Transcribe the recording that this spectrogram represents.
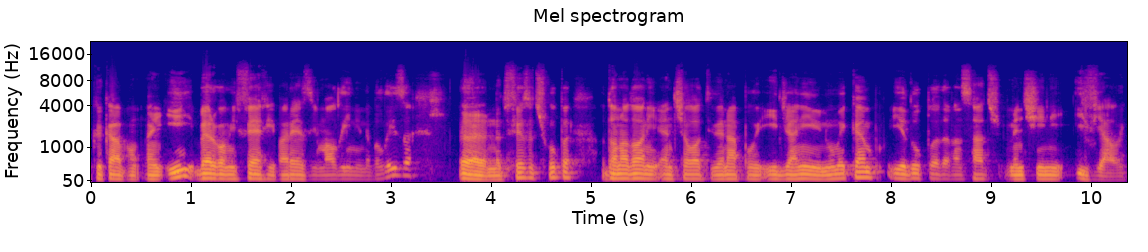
que acabam em I, Bergomi, Ferri, Baresi e Maldini na baliza, uh, na defesa, desculpa, Donadoni, Ancelotti de Napoli e Giannini no meio campo e a dupla de avançados Mancini e Viali.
